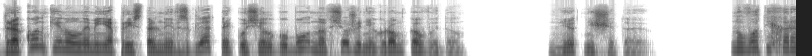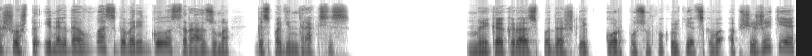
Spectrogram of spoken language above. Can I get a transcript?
Дракон кинул на меня пристальный взгляд, прикусил губу, но все же негромко выдал. Нет, не считаю. Ну вот и хорошо, что иногда в вас говорит голос разума, господин Драксис. Мы как раз подошли к корпусу факультетского общежития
